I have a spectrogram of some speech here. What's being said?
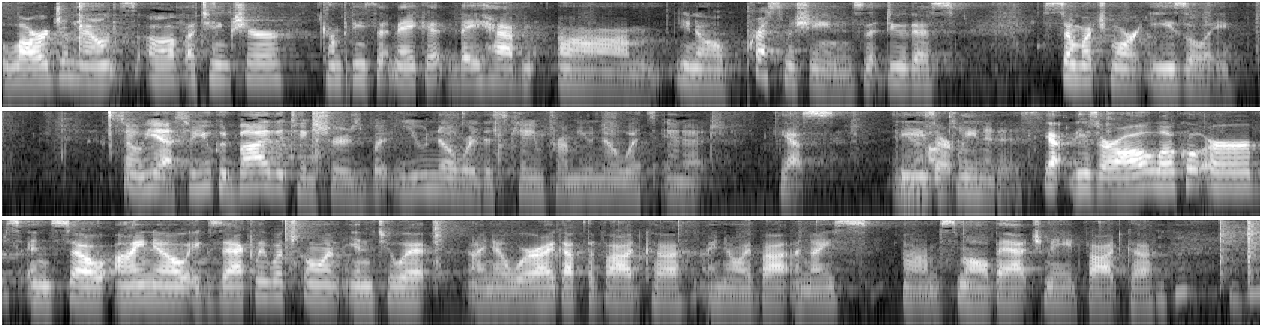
large amounts of a tincture, companies that make it, they have, um, you know, press machines that do this so much more easily. So yeah, so you could buy the tinctures, but you know where this came from. You know what's in it. Yes. And you know These how are, clean it is. yeah, these are all local herbs, and so I know exactly what's going into it. I know where I got the vodka. I know I bought a nice um, small batch made vodka. Mm-hmm,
